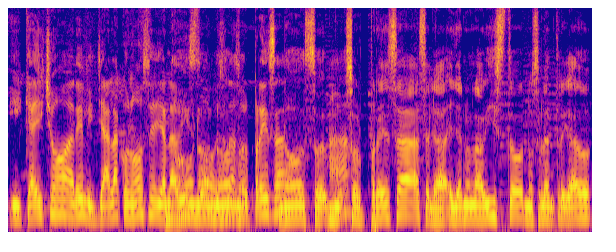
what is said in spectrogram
y, y ¿qué ha dicho Areli? ¿Ya la conoce? ¿Ya la ha visto? no, ¿Es una sorpresa? No, so- Ah. sorpresa, se la- ella no la ha visto, no se la ha entregado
